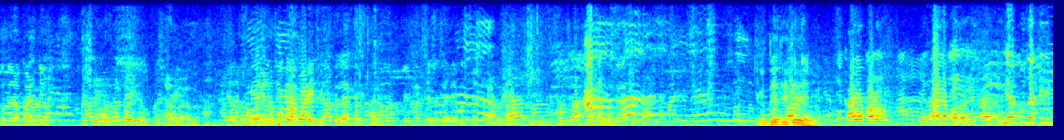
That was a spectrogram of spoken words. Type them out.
પગલા પાડી દો. પેલા તમે દીદી દે એક આયા પાડો એક આયા પાડો એક આયા મેં પૂજા કરી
